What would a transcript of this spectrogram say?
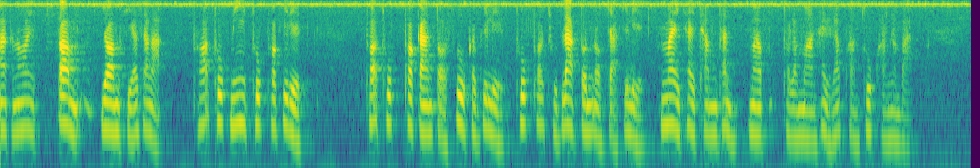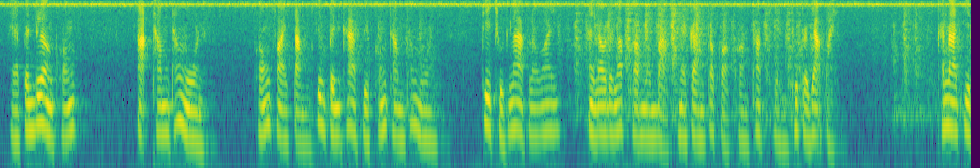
มากน้อย ต้องยอมเสียสละ เพราะทุกนี้ทุกเพราะกิเลสเพราะทุกเพราะการต่อสู้กับกิเลสทุกเพราะฉุดลากตนออกจากกิเลสไม่ใช่ทำท่านมาทรมานให้ได้รับความทุกข์ความลำบากแต่เป็นเรื่องของอะธรรมทั้งมวลของฝ่ายต่ำซึ่งเป็นค่าสืบของธรรมทั้งมวลที่ฉุดลากเราไว้ ให้เราได้รับความลำบากในการประกอบความภาคเพียรทุกระยะไป ขณะจิต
